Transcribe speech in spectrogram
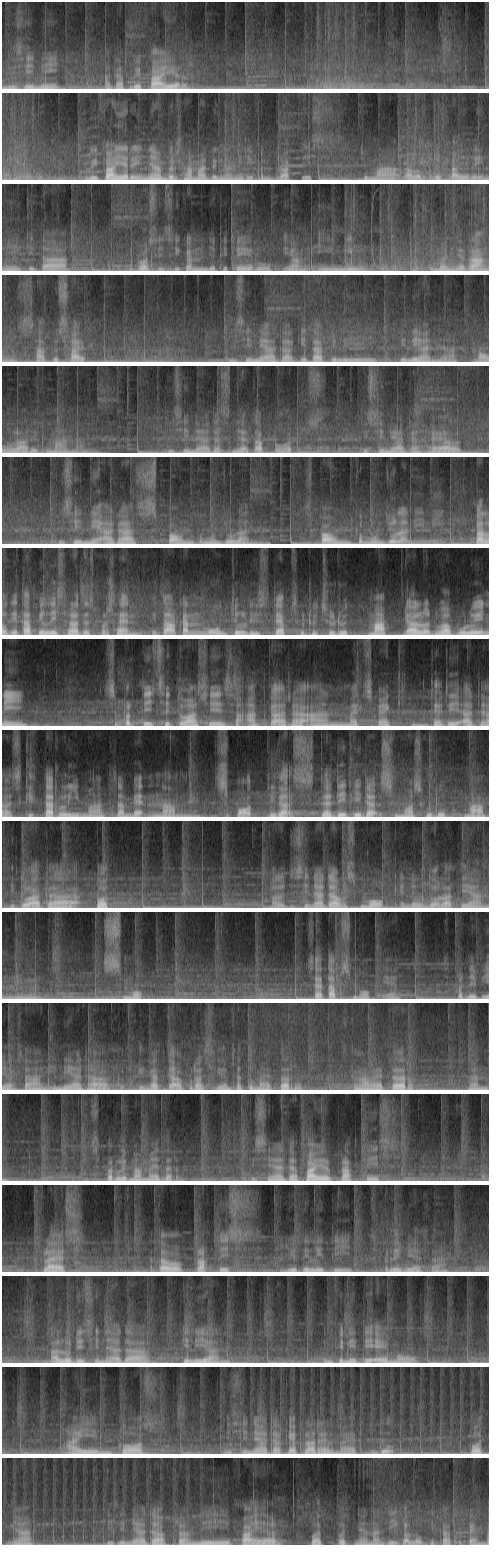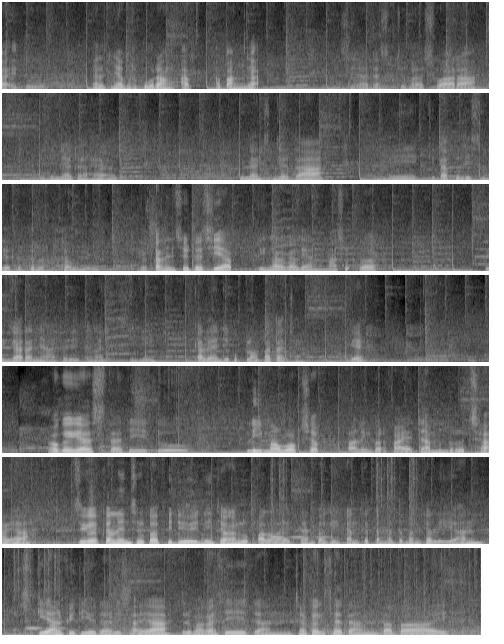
di sini ada free fire free fire ini hampir sama dengan defense practice. Cuma kalau free fire ini kita diposisikan menjadi tero yang ingin menyerang satu side. Di sini ada kita pilih pilihannya mau lari ke mana. Di sini ada senjata bots di sini ada health di sini ada spawn kemunculan. Spawn kemunculan ini kalau kita pilih 100% itu akan muncul di setiap sudut-sudut map. Kalau 20 ini seperti situasi saat keadaan matchmaking jadi ada sekitar 5 sampai 6 spot. Tidak jadi tidak semua sudut map itu ada bot. Kalau di sini ada smoke ini untuk latihan smoke setup smoke ya. Seperti biasa ini ada tingkat keakurasian 1 meter setengah meter dan seperlima meter di sini ada fire practice flash atau praktis utility seperti biasa. Lalu di sini ada pilihan Infinity Ammo, Aim Ghost. Di sini ada Kevlar helmet untuk botnya. Di sini ada Friendly Fire buat botnya nanti kalau kita ketembak itu healthnya berkurang ap apa enggak. Di sini ada juga suara. Di sini ada health. Pilihan senjata. Ini kita pilih senjata terlebih dahulu. Jika kalian sudah siap tinggal kalian masuk ke lingkaran yang ada di tengah sini. Kalian cukup lompat aja. Oke? Okay? oke okay guys. Tadi itu 5 workshop paling berfaedah menurut saya. Jika kalian suka video ini jangan lupa like dan bagikan ke teman-teman kalian. Sekian video dari saya. Terima kasih dan jaga kesehatan. Bye bye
